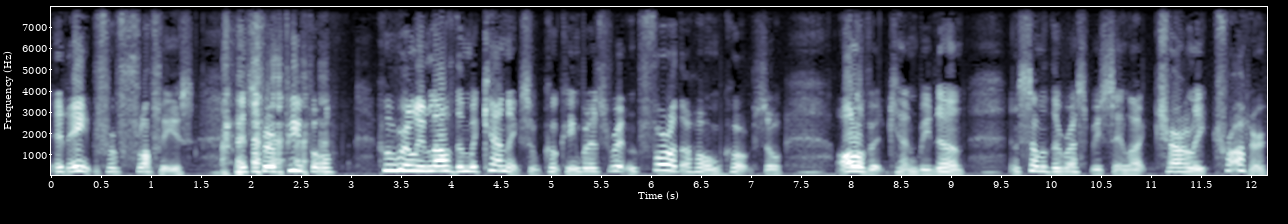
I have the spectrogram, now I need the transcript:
It ain't for fluffies. It's for people who really love the mechanics of cooking, but it's written for the home cook, so all of it can be done. And some of the recipes, say like Charlie Trotter,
